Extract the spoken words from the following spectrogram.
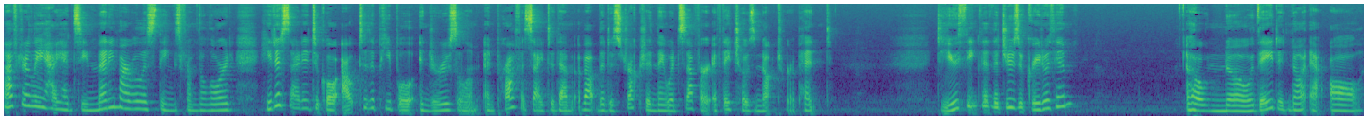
after Lehi had seen many marvelous things from the Lord, he decided to go out to the people in Jerusalem and prophesy to them about the destruction they would suffer if they chose not to repent. Do you think that the Jews agreed with him? Oh no, they did not at all.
